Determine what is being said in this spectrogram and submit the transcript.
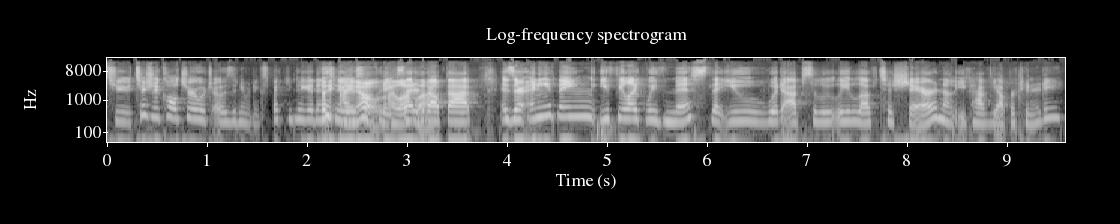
to tissue culture, which I wasn't even expecting to get into. I So know. I'm pretty excited that. about that. Is there anything you feel like we've missed that you would absolutely love to share now that you have the opportunity?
